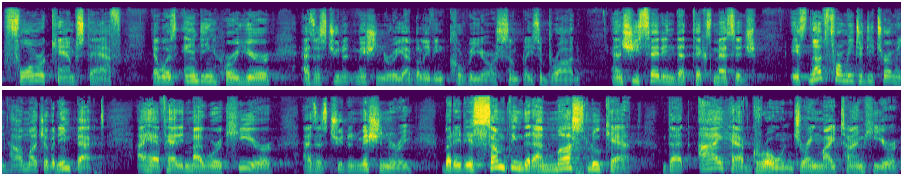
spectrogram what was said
former camp staff that was ending her year as a student missionary, I believe in Korea or someplace abroad. And she said in that text message, It's not for me to determine how much of an impact I have had in my work here as a student missionary, but it is something that I must look at that I have grown during my time here.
